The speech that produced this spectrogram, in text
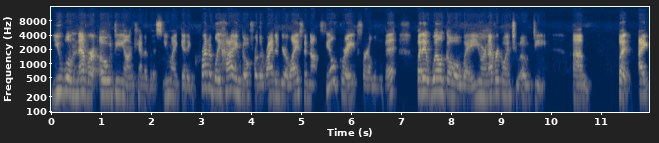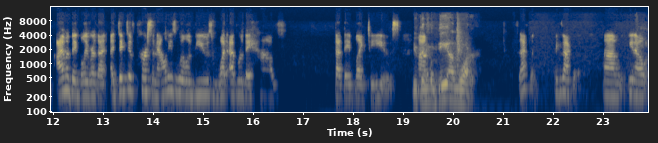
you will never OD on cannabis. You might get incredibly high and go for the ride of your life and not feel great for a little bit, but it will go away. You are never going to OD. Um, but I, I'm a big believer that addictive personalities will abuse whatever they have that they'd like to use. You can um, OD on water. Exactly. Exactly. Um, you know,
